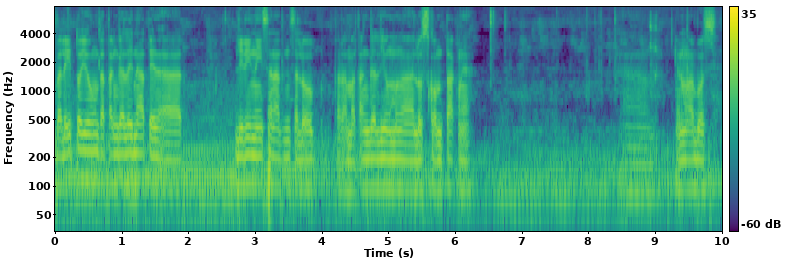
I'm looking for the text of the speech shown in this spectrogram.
Bali ito yung tatanggalin natin at lilinisan natin sa loob para matanggal yung mga lost contact niya. Um, yan mga boss.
